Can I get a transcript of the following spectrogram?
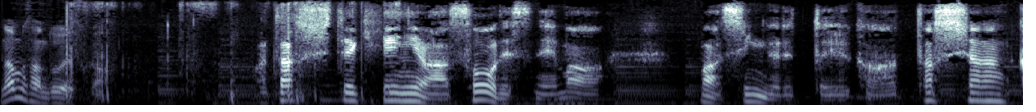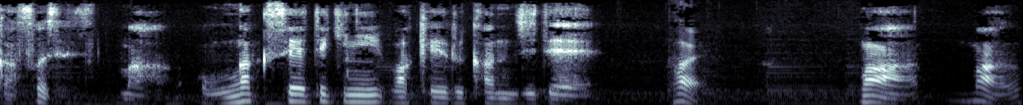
ナムさんどうですか？私的にはそうですね。まあ、まあ、シングルというか、私はなんかそうですね。まあ、音楽性的に分ける感じで、はい。まあ、ま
